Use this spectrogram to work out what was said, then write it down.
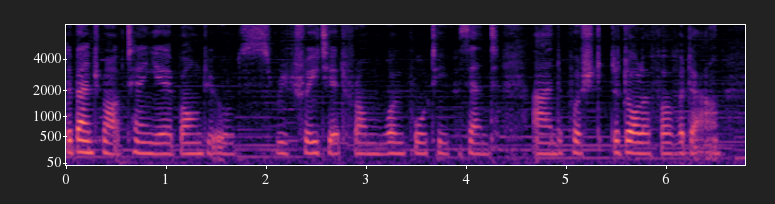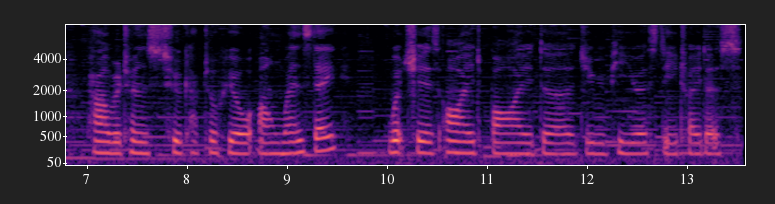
The benchmark 10-year bond yields retreated from 140% and pushed the dollar further down. Powell returns to Capitol Hill on Wednesday, which is eyed by the GBP/USD traders.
